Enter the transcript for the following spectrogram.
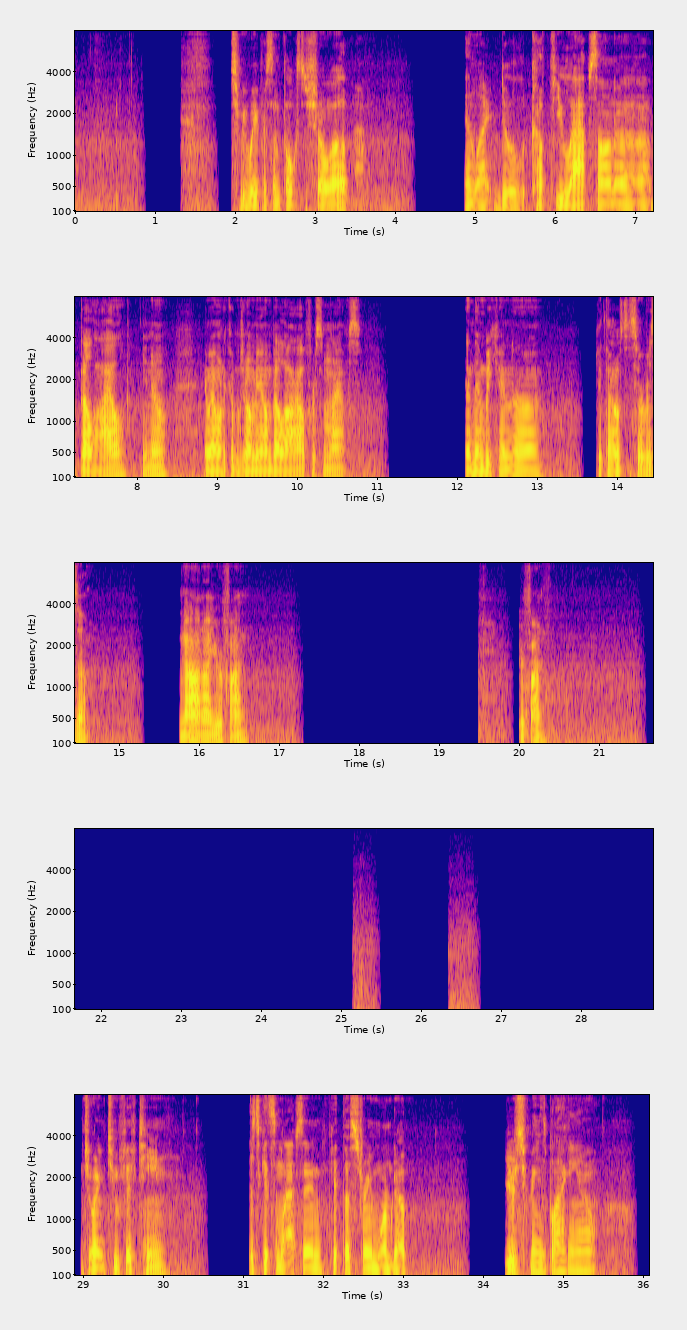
Should we wait for some folks to show up and like do a few laps on uh, Belle Isle? You know, anybody want to come join me on Belle Isle for some laps? And then we can uh, get the hosted servers up. No, no, you were fine. You're fine. Joining 215 just to get some laps in, get the stream warmed up. Your screen's blacking out?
